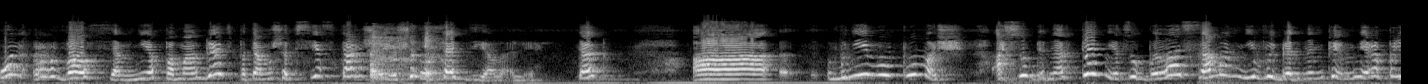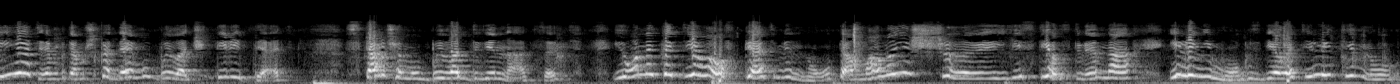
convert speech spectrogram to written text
Он рвался мне помогать, потому что все старшие что-то делали. Так? А мне его помощь особенно в пятницу, была самым невыгодным мероприятием, потому что когда ему было 4-5, старшему было 12, и он это делал в 5 минут, а малыш, э, естественно, или не мог сделать, или тянул.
